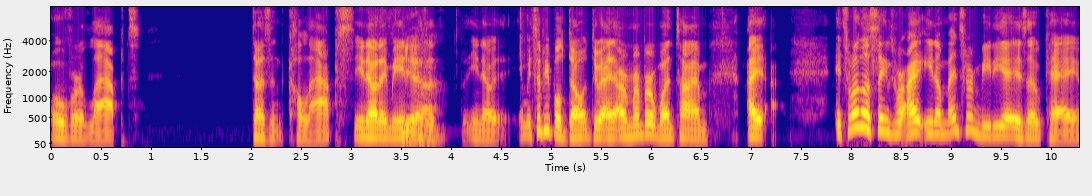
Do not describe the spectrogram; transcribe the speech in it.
overlapped doesn't collapse. You know what I mean? Yeah. it- you know, I mean, some people don't do it. I, I remember one time, I it's one of those things where I you know mentor media is okay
